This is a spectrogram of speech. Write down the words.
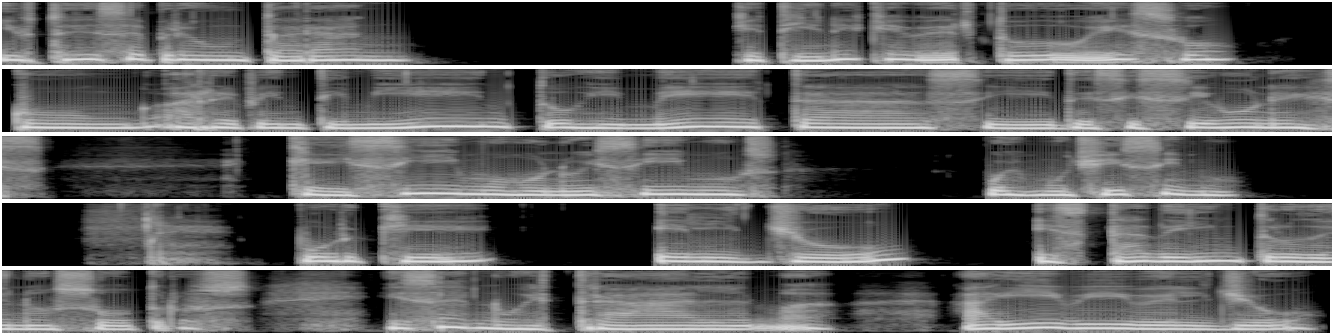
Y ustedes se preguntarán, ¿qué tiene que ver todo eso con arrepentimientos y metas y decisiones que hicimos o no hicimos? Pues muchísimo. Porque el yo está dentro de nosotros. Esa es nuestra alma. Ahí vive el yo.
